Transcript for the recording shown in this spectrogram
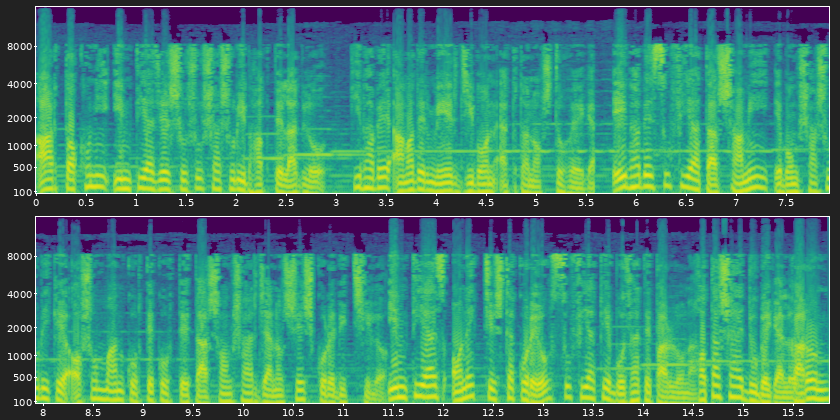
আর তখনই ইমতিয়াজের শ্বশুর শাশুড়ি ভাবতে লাগল কীভাবে আমাদের মেয়ের জীবন এতটা নষ্ট হয়ে গেল? এইভাবে সুফিয়া তার স্বামী এবং শাশুড়িকে অসম্মান করতে করতে তার সংসার যেন শেষ করে দিচ্ছিল। ইমতিয়াজ অনেক চেষ্টা করেও সুফিয়াকে বোঝাতে পারল না। হতাশায় ডুবে গেল। কারণ,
